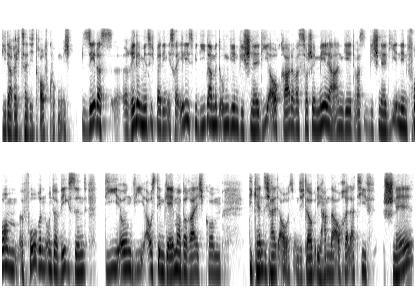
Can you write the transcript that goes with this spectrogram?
die da rechtzeitig drauf gucken. Ich sehe das äh, regelmäßig bei den Israelis, wie die damit umgehen, wie schnell die auch gerade was Social Media angeht, was, wie schnell die in den Foren, äh, Foren unterwegs sind, die irgendwie aus dem Gamer-Bereich kommen. Die kennen sich halt aus und ich glaube, die haben da auch relativ schnell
